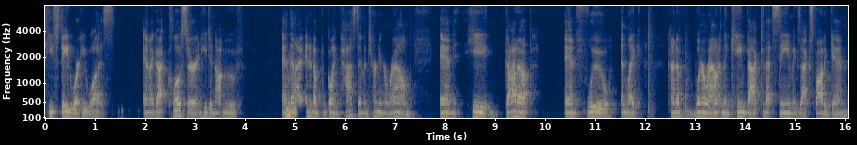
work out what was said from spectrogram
he stayed where he was. And I got closer and he did not move. And mm-hmm. then I ended up going past him and turning around and he got up and flew and like kind of went around and then came back to that same exact spot again.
